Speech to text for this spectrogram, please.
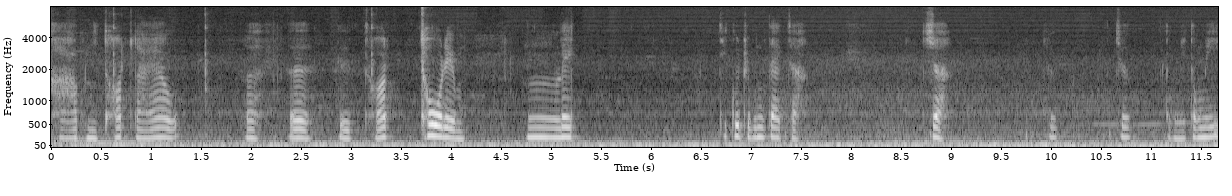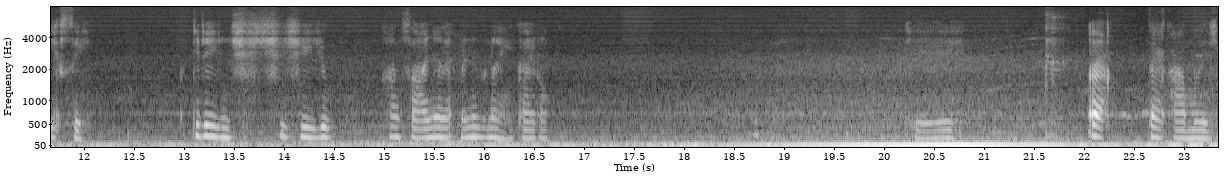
คามีท็อตแล้ว เออเออคือท็อตโชว์เดมอืมเล็ก ที่กูจะเพิ่งแตกจ้ะจ้ะจึ๊บจึ๊บตรงนี้ต้องมีอีกสิเมื่อกี้ได้ยินชีชีอยู่ข้างซ้ายนี่แหละไม่ได้อยู่ไหนไกลหรอก โอเค เออแตกขามือแก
